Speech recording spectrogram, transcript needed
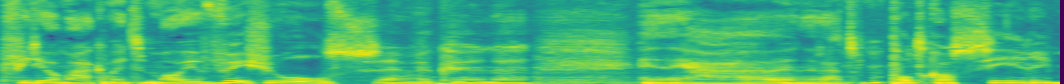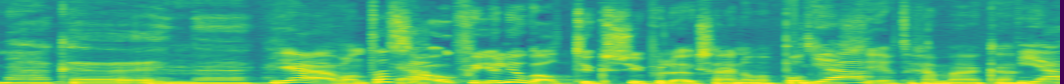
video maken met mooie visuals. En we kunnen en ja, inderdaad een podcastserie maken. En, eh, Ja, want dat Ja. zou ook voor jullie ook wel natuurlijk superleuk zijn om een podcastserie Ja. te gaan maken. ja,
